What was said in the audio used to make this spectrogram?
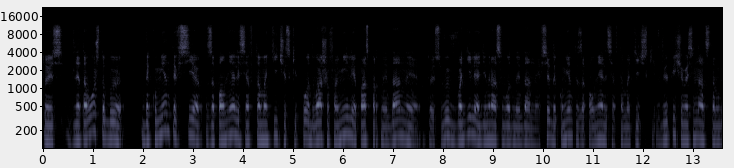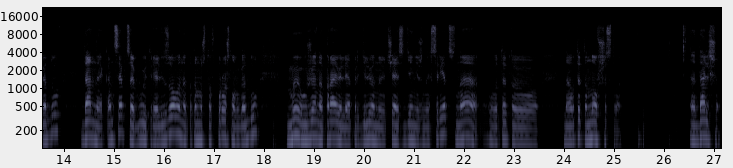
То есть для того, чтобы Документы все заполнялись автоматически под вашу фамилию, паспортные данные. То есть вы вводили один раз вводные данные, все документы заполнялись автоматически. В 2018 году данная концепция будет реализована, потому что в прошлом году мы уже направили определенную часть денежных средств на вот, эту, на вот это новшество. Дальше.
